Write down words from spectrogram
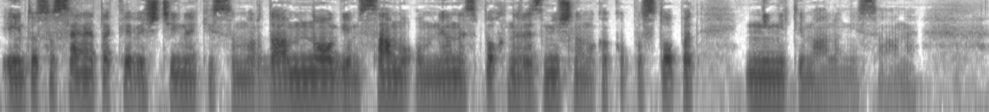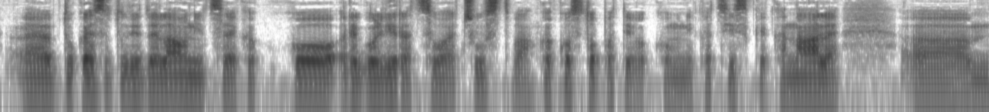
In to so vse ene take veščine, ki so morda mnogim samo umnevne, spoh ne razmišljamo, kako postopati, ni niti malo niso. Ne? Eh, tukaj so tudi delavnice, kako regulirati svoje čustva, kako stopati v komunikacijske kanale, ehm,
